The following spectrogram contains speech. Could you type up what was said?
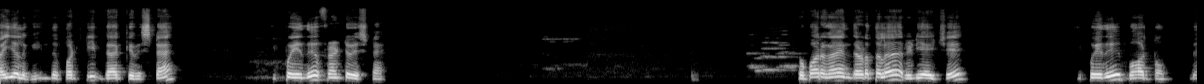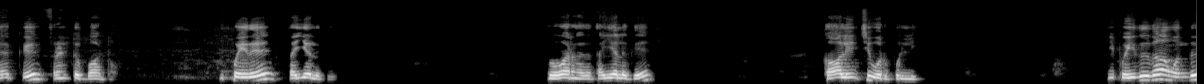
தையலுக்கு. இந்த பட்டி பேக்கு வச்சிட்டேன். இப்போ இது ஃப்ரண்ட்டு வச்சிட்டேன். இப்போ பாருங்க இந்த இடத்துல ரெடி ஆயிடுச்சு. இப்போ இது பாட்டம் பேக்கு ஃப்ரண்ட்டு பாட்டம் இப்போ இது தையலுக்கு. இப்போ பாருங்க இது தையலுக்கு கால் இன்ச்சு ஒரு புள்ளி. இப்போ இதுதான் வந்து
